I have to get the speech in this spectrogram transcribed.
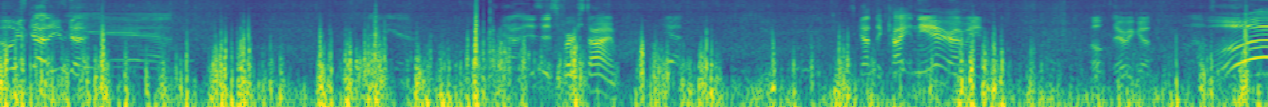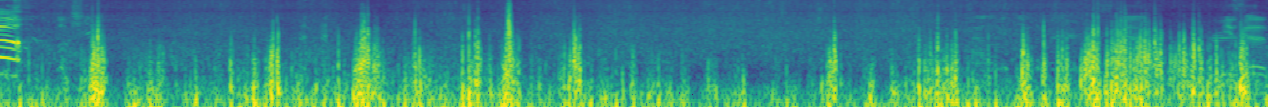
Oh, he's got it. He's got it. Yeah. Hell yeah. Yeah, this is his first time. Yeah. He's got the kite in the air. I mean, oh, there we go. Whoa! Oh shit. Yeah, he's good.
